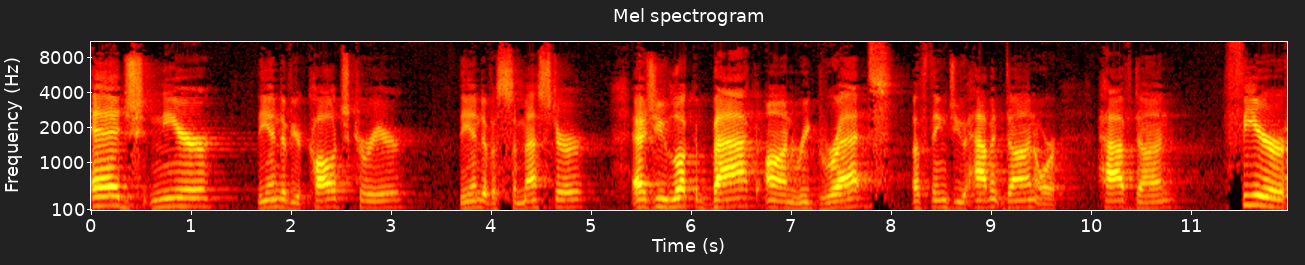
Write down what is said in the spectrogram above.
edge near the end of your college career, the end of a semester, as you look back on regrets of things you haven't done or have done, fear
